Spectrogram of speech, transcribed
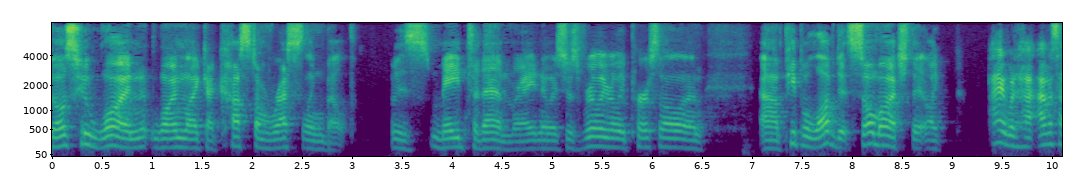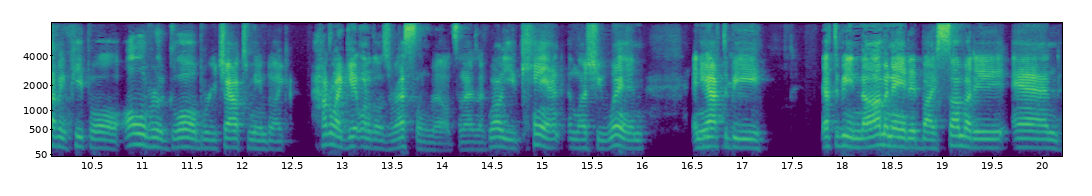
those who won won like a custom wrestling belt was made to them, right? And it was just really, really personal, and uh, people loved it so much that like I would ha- I was having people all over the globe reach out to me and be like, "How do I get one of those wrestling belts?" And I was like, "Well, you can't unless you win, and you have to be you have to be nominated by somebody, and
